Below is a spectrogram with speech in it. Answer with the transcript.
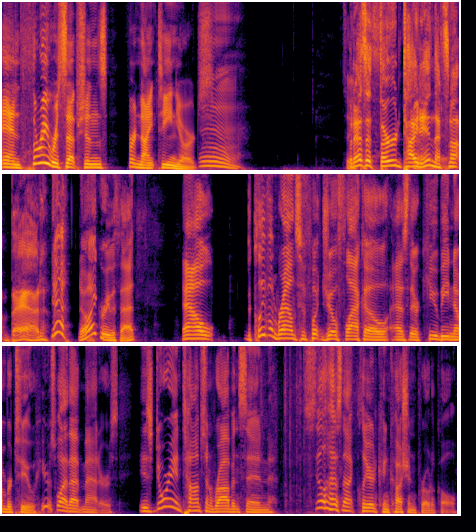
and three receptions for 19 yards. Mm. but as a third tight end, that's not bad. Yeah, no, I agree with that. Now, the Cleveland Browns have put Joe Flacco as their QB number two. Here's why that matters: is Dorian Thompson Robinson still has not cleared concussion protocol,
